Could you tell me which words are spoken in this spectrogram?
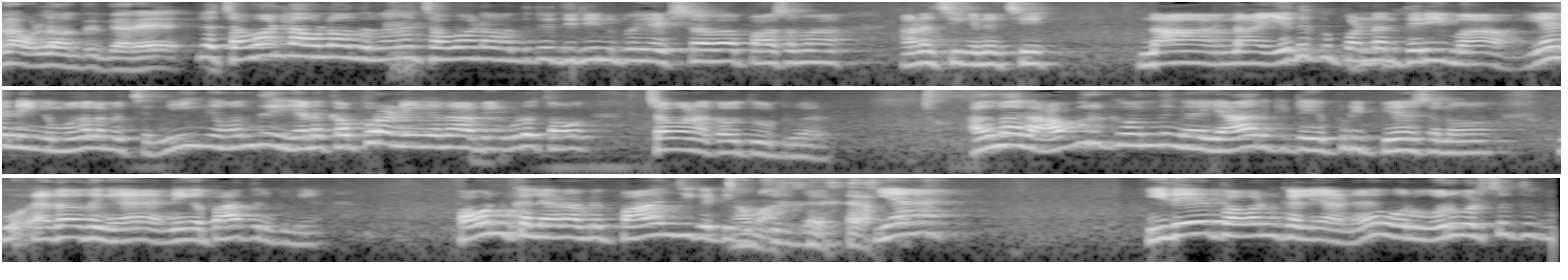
இல்ல உள்ள வந்திருக்காரு. இல்லை சவான்லாம் உள்ள வந்திருக்காங்க சவானை வந்துட்டு திடீர்னு போய் எக்ஸ்ட்ராவாக பாசமாக அணைச்சி கிணைச்சி நான் நான் எதுக்கு பண்ணேன்னு தெரியுமா? ஏன் நீங்கள் முதலமைச்சர்? நீங்கள் வந்து எனக்கு அப்புறம் நீங்கள் தான் அப்படின்னு கூட சவ சவானை கவுத்து விட்ருவார் அது மாதிரி அவருக்கு வந்துங்க யார்கிட்ட எப்படி பேசணும்? அதாவதுங்க நீங்கள் பார்த்துருப்பீங்க. பவன் கல்யாணம் அப்படியே பாஞ்சு கட்டி பிடிச்சிருக்காரு ஏன்? இதே பவன் கல்யாண் ஒரு ஒரு வருஷத்துக்கு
